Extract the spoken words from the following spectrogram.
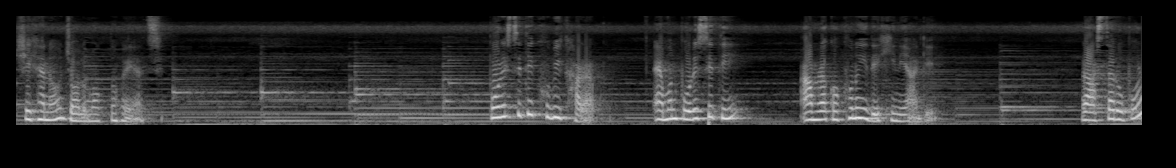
সেখানেও জলমগ্ন হয়ে আছে। পরিস্থিতি খুবই খারাপ। এমন পরিস্থিতি আমরা কখনোই দেখিনি আগে। রাস্তার উপর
